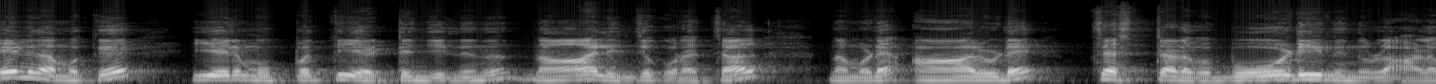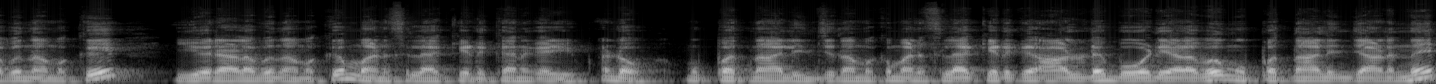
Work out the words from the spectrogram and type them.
ഇനി നമുക്ക് ഈ ഒരു മുപ്പത്തി എട്ട് ഇഞ്ചിൽ നിന്ന് നാല് ഇഞ്ച് കുറച്ചാൽ നമ്മുടെ ആളുടെ ചെസ്റ്റ് അളവ് ബോഡിയിൽ നിന്നുള്ള അളവ് നമുക്ക് ഈ ഒരു അളവ് നമുക്ക് മനസ്സിലാക്കിയെടുക്കാൻ കഴിയും. കണ്ടോ? മുപ്പത്തിനാല് ഇഞ്ച് നമുക്ക് മനസ്സിലാക്കിയെടുക്കാൻ ആളുടെ ബോഡി അളവ് മുപ്പത്തിനാല് ഇഞ്ചാണെന്ന്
